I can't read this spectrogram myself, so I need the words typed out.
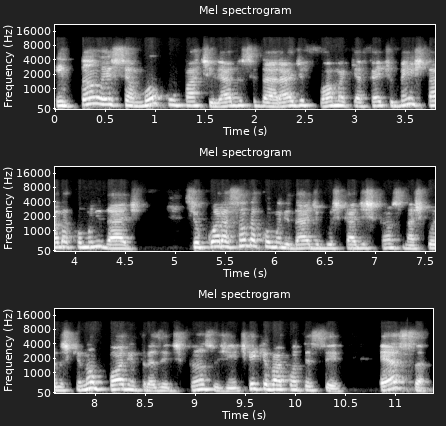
então esse amor compartilhado se dará de forma que afete o bem-estar da comunidade. Se o coração da comunidade buscar descanso nas coisas que não podem trazer descanso, gente, o que, que vai acontecer? Essa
